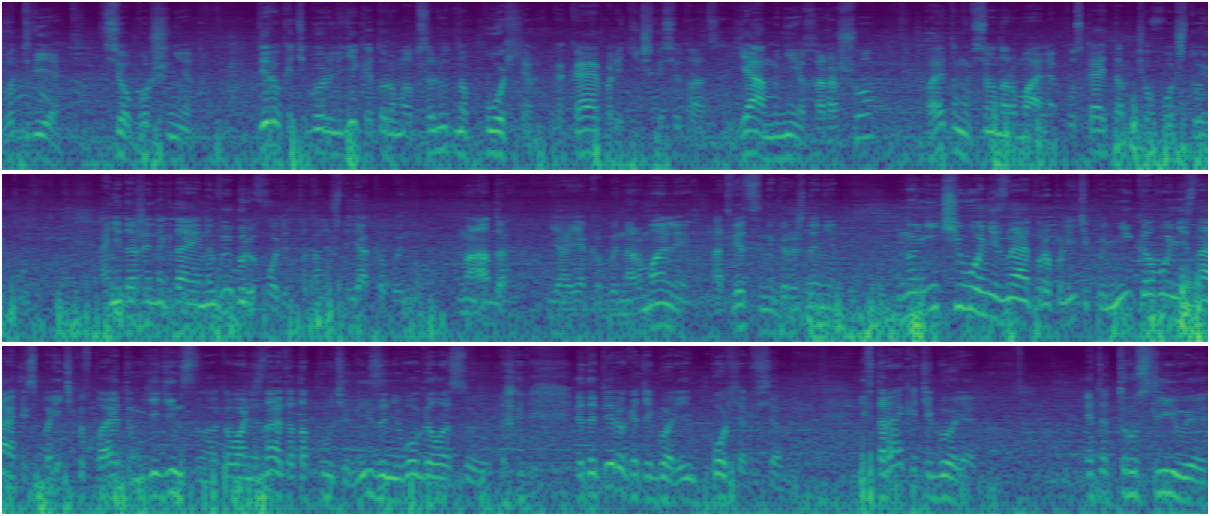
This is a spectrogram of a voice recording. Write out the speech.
Вот две. Все, больше нет. Первая категория людей, которым абсолютно похер, какая политическая ситуация. Я, мне хорошо, поэтому все нормально. Пускай там что хочет, что и будет. Они даже иногда и на выборы ходят, потому что якобы, ну, надо, я якобы нормальный, ответственный гражданин. Но ничего не знают про политику, никого не знают из политиков, поэтому единственного, кого они знают, это Путин, и за него голосуют. Это первая категория, им похер все. И вторая категория – это трусливые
